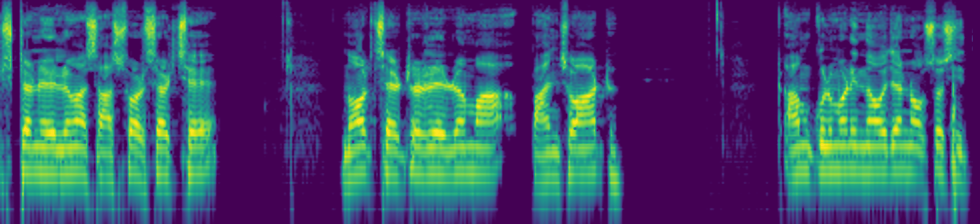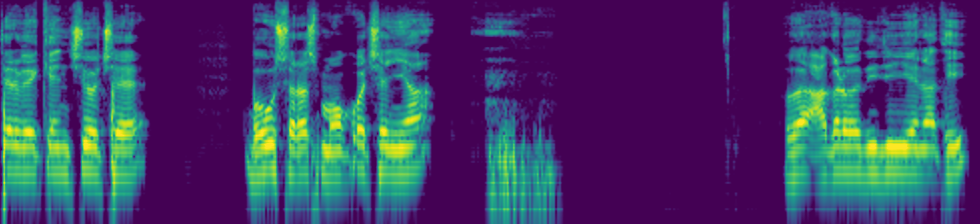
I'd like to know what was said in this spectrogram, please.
ઇસ્ટર્ન રેલવેમાં સાતસો અડસઠ છે. નોર્થ સેન્ટ્રલ રેલવેમાં પાંચસો આઠ. આમ કુલ મળી નવ હજાર નવસો સિત્તેર વેકેન્સીઓ છે. બહુ સરસ મોકો છે અહીંયા. હવે આગળ વધી જઈએ એનાથી.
